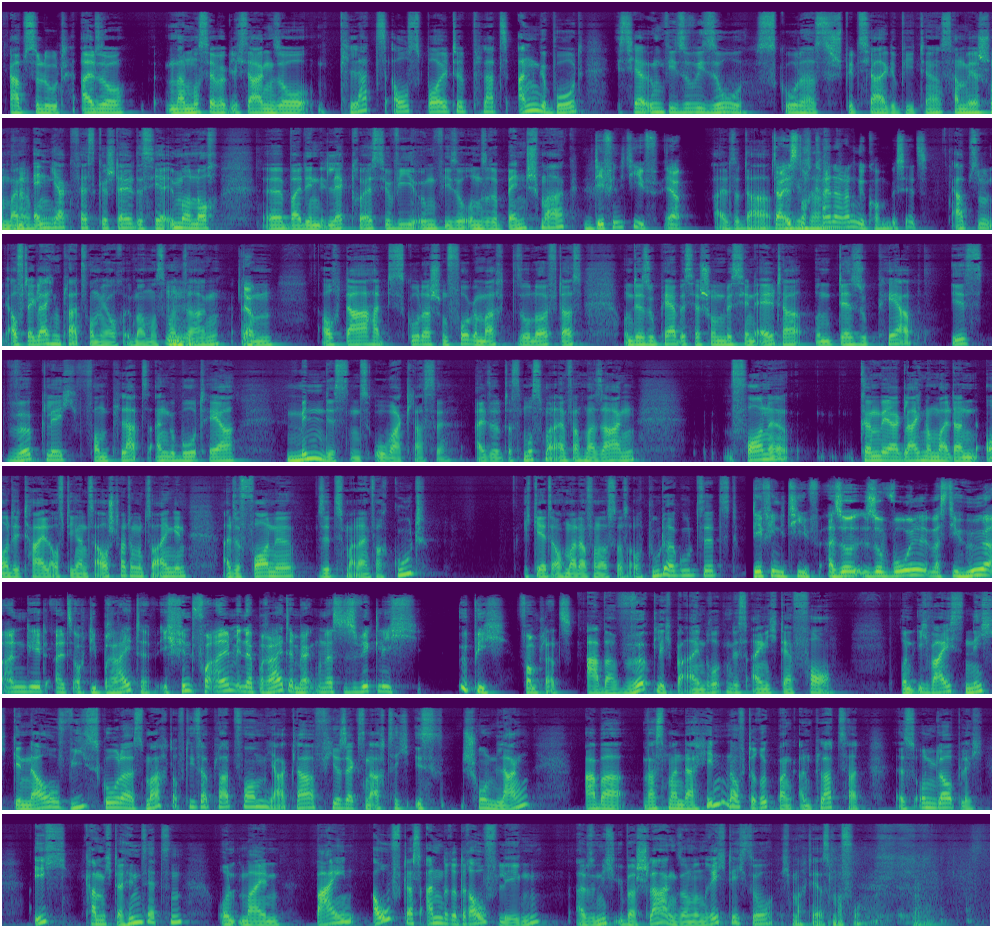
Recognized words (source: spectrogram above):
Absolut. Also man muss ja wirklich sagen, so Platzausbeute, Platzangebot ist ja irgendwie sowieso Skodas Spezialgebiet. Ja, das haben wir ja schon beim ja. Enyaq festgestellt. Ist ja immer noch äh, bei den Elektro-SUV irgendwie so unsere Benchmark. Definitiv, ja. Also da. Da ist gesagt, noch keiner rangekommen bis jetzt. Absolut. Auf der gleichen Plattform ja auch immer, muss man mhm. sagen. Ja. Ähm, auch da hat Skoda schon vorgemacht, so läuft das. Und der Superb ist ja schon ein bisschen älter und der Superb ist wirklich vom Platzangebot her mindestens Oberklasse. Also das muss man einfach mal sagen. Vorne können wir ja gleich nochmal dann en Detail auf die ganze Ausstattung und so eingehen. Also vorne sitzt man einfach gut. Ich gehe jetzt auch mal davon aus, dass auch du da gut sitzt. Definitiv. Also sowohl was die Höhe angeht, als auch die Breite. Ich finde vor allem in der Breite merkt man, das ist wirklich üppig vom Platz. Aber wirklich beeindruckend ist eigentlich der Fond. Und ich weiß nicht genau, wie Skoda es macht auf dieser Plattform. Ja klar, 486 ist schon lang, aber was man da hinten auf der Rückbank an Platz hat, ist unglaublich. Ich kann mich da hinsetzen und mein Bein auf das andere drauflegen, also nicht überschlagen, sondern richtig so, ich mach dir das mal vor.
